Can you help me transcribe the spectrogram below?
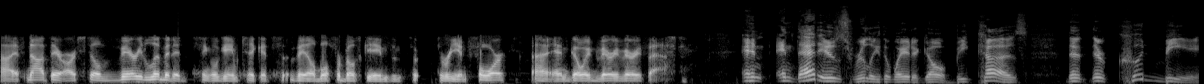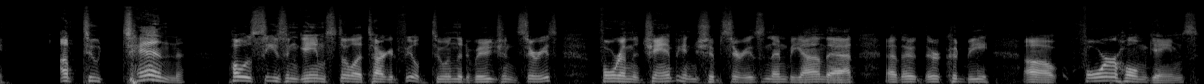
uh, if not, there are still very limited single game tickets available for both games in th- three and four, uh, and going very, very fast. And and that is really the way to go because there there could be up to ten postseason games still at Target Field, two in the division series, four in the championship series, and then beyond that, uh, there there could be uh, four home games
